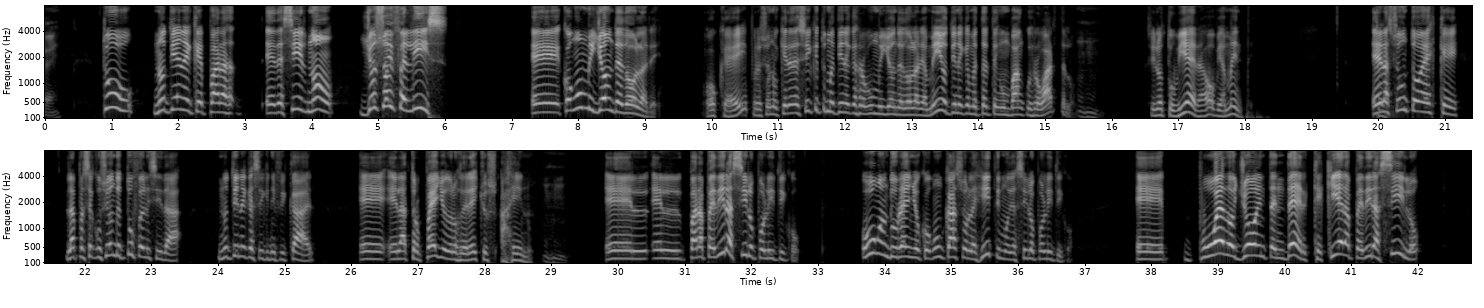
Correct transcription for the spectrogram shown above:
Tú no tienes que para eh, decir, no, yo soy feliz con un millón de dólares. Ok, pero eso no quiere decir que tú me tienes que robar un millón de dólares a mí o tienes que meterte en un banco y robártelo. Si lo tuviera, obviamente. El asunto es que la persecución de tu felicidad no tiene que significar eh, el atropello de los derechos ajenos. El, el- para pedir asilo político, un hondureño con un caso legítimo de asilo político, eh, puedo yo entender que quiera pedir asilo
